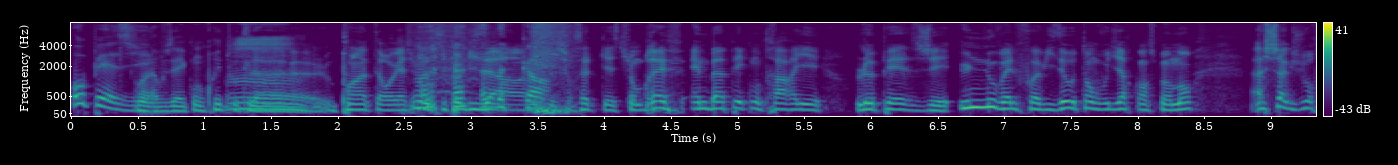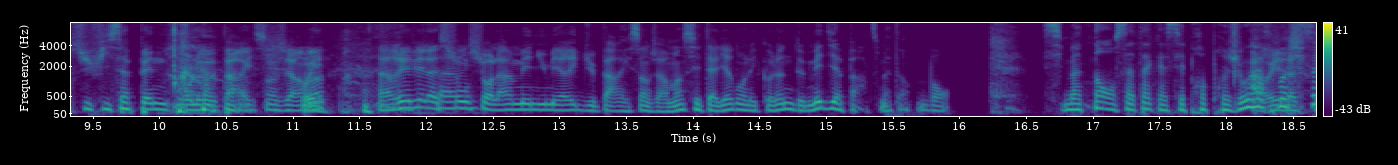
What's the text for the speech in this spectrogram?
au PSG. Voilà, vous avez compris tout le, hmm. point d'interrogation un petit peu bizarre hein, sur cette question. Bref, Mbappé contrarié, le PSG une nouvelle fois visé. Autant vous dire qu'en ce moment, à chaque jour suffit sa peine pour le Paris Saint-Germain. Révélation bah sur l'armée numérique du Paris Saint-Germain, c'est-à-dire dans les colonnes de Mediapart ce matin. Bon. Si maintenant on s'attaque à ses propres joueurs. Ah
